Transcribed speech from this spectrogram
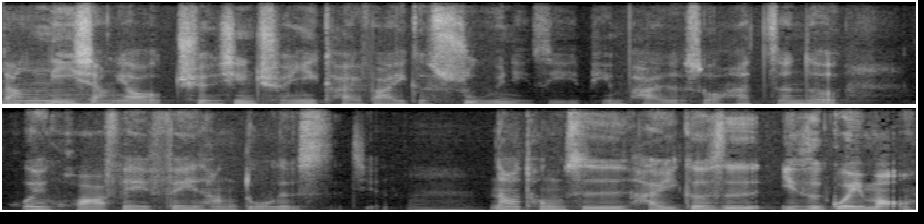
当你想要全心全意开发一个属于你自己品牌的时候，它真的会花费非常多的时间。嗯，然后同时还有一个是也是龟毛，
